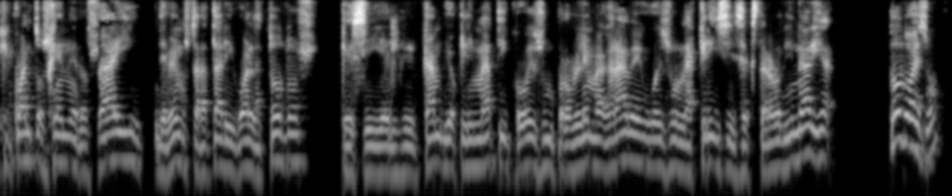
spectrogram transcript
que cuántos géneros hay, debemos tratar igual a todos, que si el cambio climático es un problema grave o es una crisis extraordinaria. Todo eso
